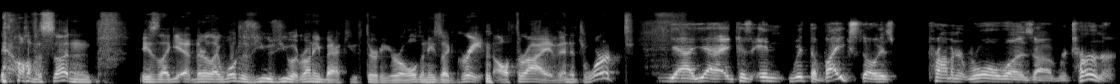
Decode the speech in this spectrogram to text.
And all of a sudden, he's like, "Yeah." They're like, "We'll just use you at running back, you thirty year old." And he's like, "Great, I'll thrive," and it's worked. Yeah, yeah. Because in with the Vikes, though, his prominent role was a returner,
